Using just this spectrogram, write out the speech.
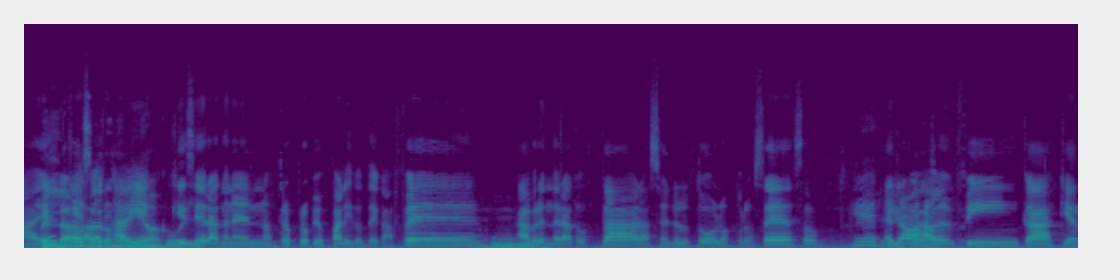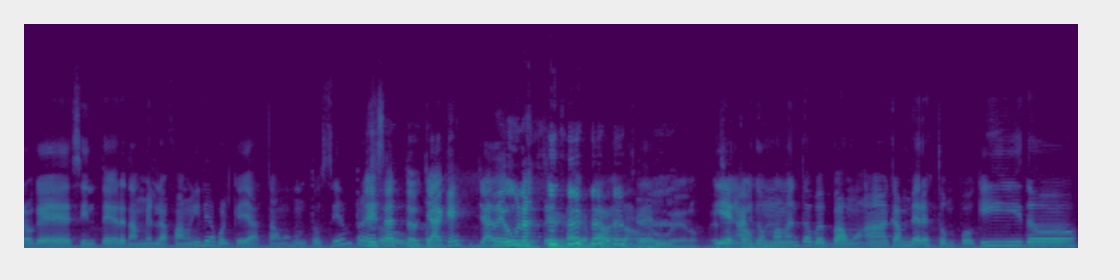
a esto. ¿Verdad? Eso está bien cool. Quisiera tener nuestros propios palitos de café, Ujú. aprender a tostar, hacer todos los procesos. Qué rico. He trabajado en fincas, quiero que se integre también la familia porque ya estamos juntos siempre. so- Exacto, ya que, ya de una. Sí, bueno. Y en algún momento pues vamos a cambiar esto un poquito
